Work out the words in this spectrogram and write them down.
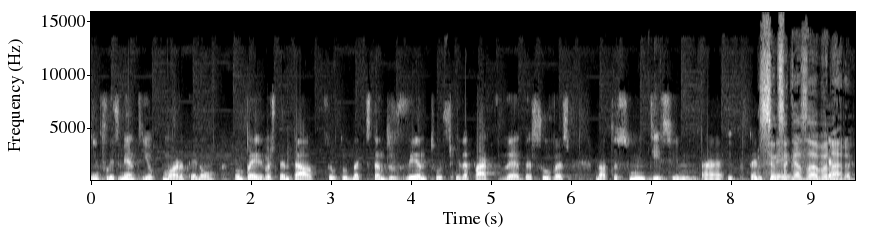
Infelizmente, e eu que moro até num, num prédio bastante alto, sobretudo na questão dos ventos e da parte das chuvas, nota-se muitíssimo. Uh, e, portanto, Sente-se é, a casa a abanar.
